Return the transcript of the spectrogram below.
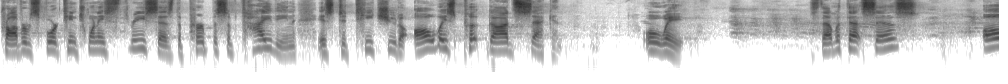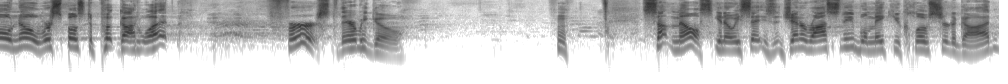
Proverbs 14 23 says, The purpose of tithing is to teach you to always put God second. Oh, wait, is that what that says? Oh, no, we're supposed to put God what? First. There we go. Hmm. Something else, you know, he says generosity will make you closer to God.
